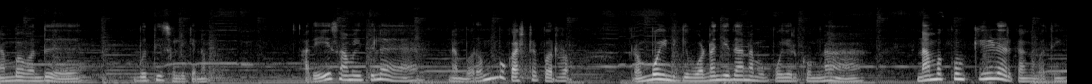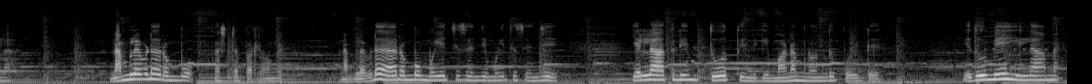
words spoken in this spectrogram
நம்ம வந்து புத்தி சொல்லிக்கணும். அதே சமயத்தில் நம்ம ரொம்ப கஷ்டப்படுறோம். ரொம்ப இன்றைக்கி உடஞ்சி தான் நம்ம போயிருக்கோம்னா நமக்கும் கீழே இருக்காங்க பார்த்தீங்களா நம்மளை விட ரொம்ப கஷ்டப்படுறவங்க. நம்மளை விட ரொம்ப முயற்சி செஞ்சு முயற்சி செஞ்சு எல்லாத்துலேயும் தோற்று இன்றைக்கி மனம் நொந்து போயிட்டு எதுவுமே இல்லாமல்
